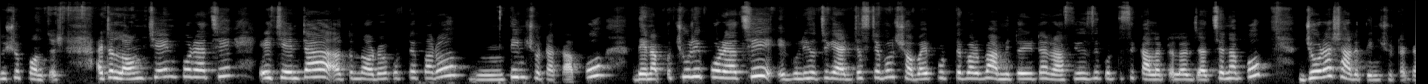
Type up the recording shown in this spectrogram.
দুশো পঞ্চাশ। একটা লং চেন পরে আছে, এই চেনটা তোমরা অর্ডার করতে পারো তিনশো টাকা আপু। দেন আপু চুরি পরে আছে, এগুলি হচ্ছে কি অ্যাডজাস্টেবল সবাই পড়তে পারবে। আমি তো এটা রাফ ইউজই করতেছি কালার টালার যাচ্ছে না আপু। জোড়া সাড়ে তিনশো টাকা।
